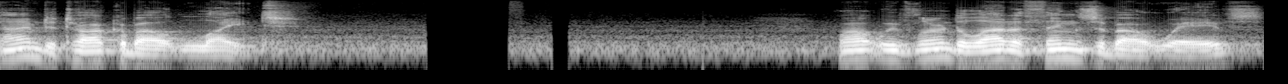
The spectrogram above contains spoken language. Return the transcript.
Time to talk about light. Well, we've learned a lot of things about waves,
